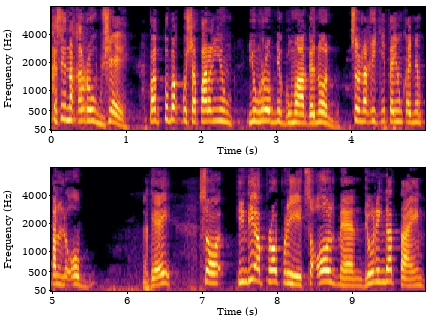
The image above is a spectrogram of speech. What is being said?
Kasi nakarobe siya eh. Pag tumakbo siya, parang yung, yung robe niya gumaganon. So nakikita yung kanyang panloob. Okay? So, hindi appropriate sa old man during that time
